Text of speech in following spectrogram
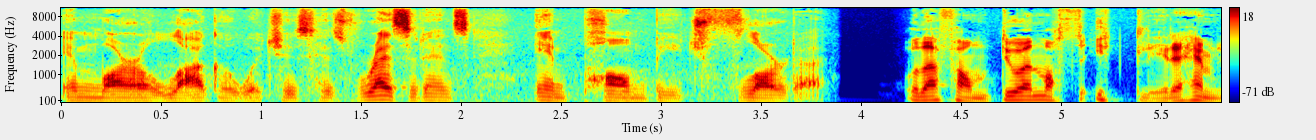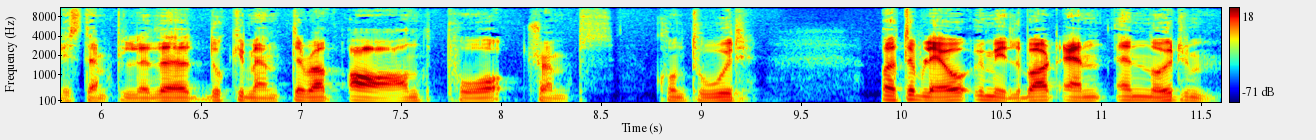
in Mar-a-Lago, which is his residence in Palm Beach, Florida. Og der fant de jo en masse ytterligere hemmeligstemplede dokumenter, bl.a. på Trumps kontor. Og dette ble jo umiddelbart en enorm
